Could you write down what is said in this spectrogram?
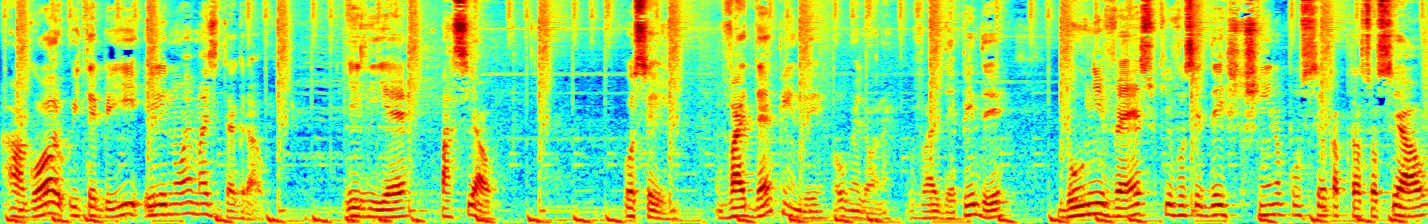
agora o ITBI ele não é mais integral, ele é parcial, ou seja, vai depender, ou melhor, né? Vai depender do universo que você destina para o seu capital social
